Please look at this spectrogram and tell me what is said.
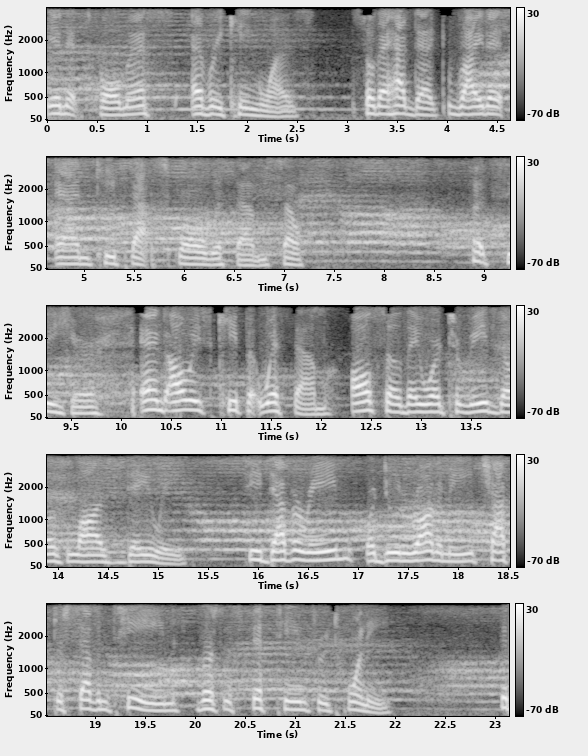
in its fullness. Every king was. So they had to write it and keep that scroll with them. So let's see here. And always keep it with them. Also, they were to read those laws daily. See Devarim or Deuteronomy chapter 17, verses 15 through 20. The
